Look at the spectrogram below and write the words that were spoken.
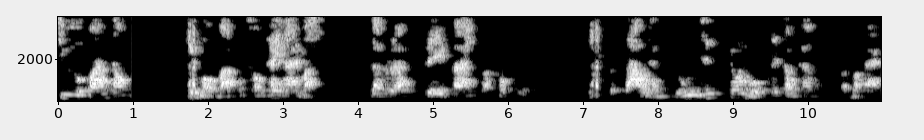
chưa quán thông. Thấy một mặt không thấy hai mặt, đâm ra phê phán và không được tạo thành luân thức trói buộc tới tâm thân và bất an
